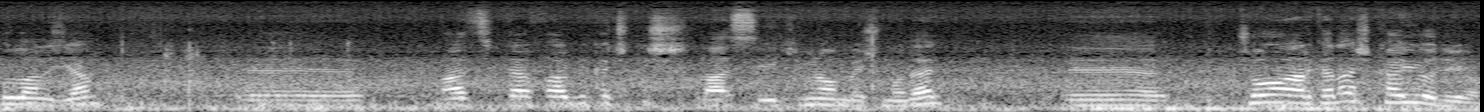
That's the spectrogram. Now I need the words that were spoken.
kullanacağım. E, lastikler fabrika çıkış lastiği 2015 model. E, çoğu arkadaş kayıyor diyor.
